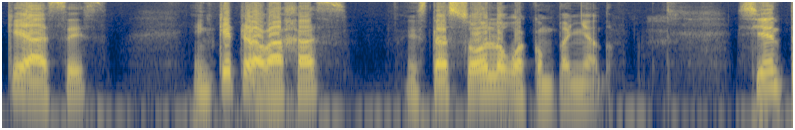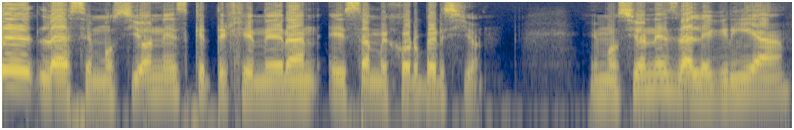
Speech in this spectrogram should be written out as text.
¿Qué haces? ¿En qué trabajas? ¿Estás solo o acompañado? Siente las emociones que te generan esa mejor versión. Emociones de alegría,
